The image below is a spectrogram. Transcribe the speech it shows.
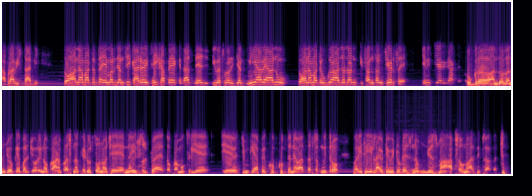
આપણા વિસ્તારની. તો આના માટે તો એમરજન્સી કાર્યવાહી થઈ કાપે કદાચ બે દિવસમાં રિઝલ્ટ નહીં આવે આનું. તો આના માટે ઉગ્ર આંદોલન કિસાન સંઘ છેડશે. એની તૈયારી રાખે. ઉગ્ર આંદોલન જો કેબલ ચોરીનો પ્રાણ પ્રશ્ન ખેડૂતોનો છે, એ નહીં સૂચવાય તો પ્રમુખશ્રીએ એ ચીમકી આપી ખૂબ ખૂબ ધન્યવાદ, દર્શક મિત્રો. ફરીથી લાઈવ ટીવી ટુડેઝ ન્યૂઝમાં આપ સૌનું હાર્દિક સ્વાગત છે.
